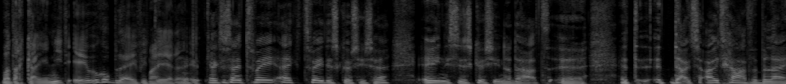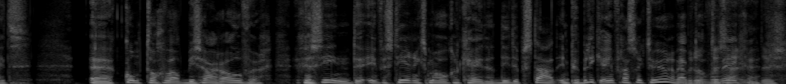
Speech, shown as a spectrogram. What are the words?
maar daar kan je niet eeuwig op blijven teren. Kijk, er zijn twee, eigenlijk twee discussies. Eén is de discussie inderdaad, uh, het, het Duitse uitgavenbeleid uh, komt toch wel bizar over. Gezien de investeringsmogelijkheden die er bestaan in publieke infrastructuur. We hebben het over wegen. Dus.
